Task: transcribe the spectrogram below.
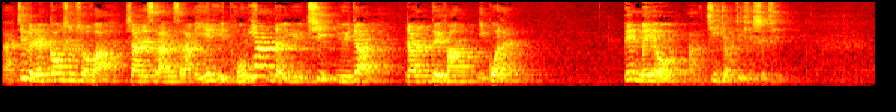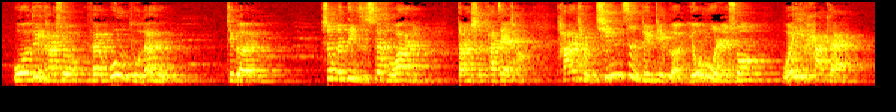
哎，这个人高声说话，沙利斯拉特·斯拉姆也以同样的语气语调让对方你过来，并没有啊计较这些事情。我对他说：“反故土来乎？”这个圣门弟子塞夫瓦尼，当时他在场，他就亲自对这个游牧人说：“喂哈开，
